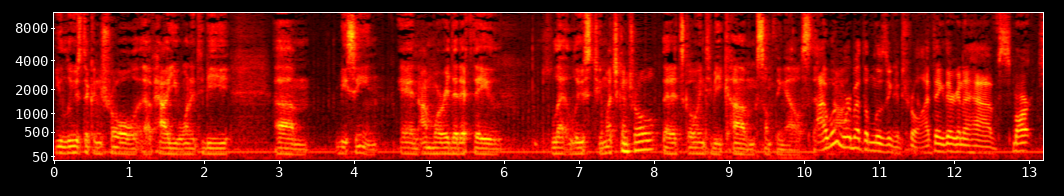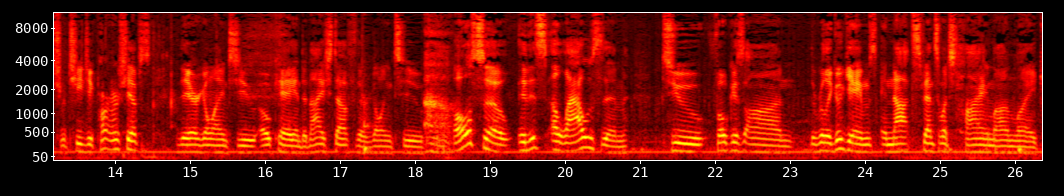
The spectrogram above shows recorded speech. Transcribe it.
you lose the control of how you want it to be um, be seen. And I'm worried that if they let loose too much control, that it's going to become something else. I wouldn't not- worry about them losing control. I think they're going to have smart, strategic partnerships. They're going to okay and deny stuff. They're going to also this allows them to focus on the really good games and not spend so much time on like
